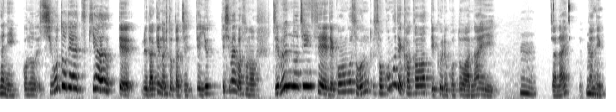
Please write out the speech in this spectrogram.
何？この仕事で付き合ってるだけの人たちって言ってしまえば、その自分の人生で今後そ、そこまで関わってくることはないうん。じゃない、うん何？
